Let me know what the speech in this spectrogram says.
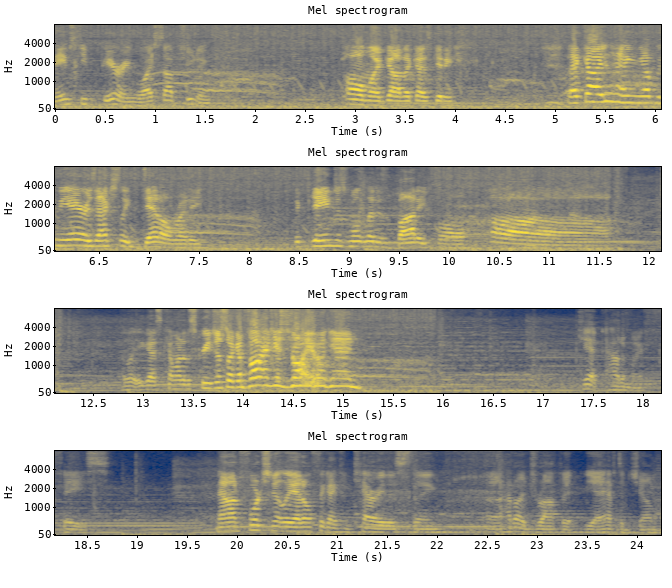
Names keep appearing, why stop shooting? Oh my god, that guy's getting... that guy hanging up in the air is actually dead already. The game just won't let his body fall. Aww. I'll let you guys come out of the screen just so I can fucking destroy you again! Get out of my face. Now, unfortunately, I don't think I can carry this thing. Uh, how do I drop it? Yeah, I have to jump.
